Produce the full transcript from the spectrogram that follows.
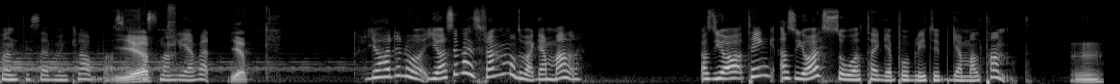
Twenty-seven club alltså, Japp. fast man lever. Japp. Jag hade nog, jag ser faktiskt fram emot att vara gammal. Alltså jag, tänk, alltså jag är så taggad på att bli typ gammal tant. Mm.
